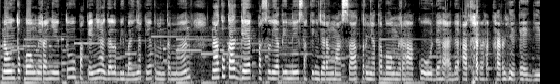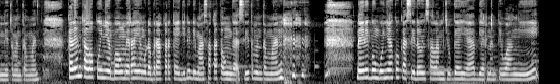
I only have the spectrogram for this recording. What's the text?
Nah untuk bawang merahnya itu pakainya agak lebih banyak ya teman-teman. Nah aku kaget pas lihat ini saking jarang masak ternyata bawang merah aku udah ada akar-akarnya kayak gini teman-teman. Kalian kalau punya bawang merah yang udah berakar kayak gini dimasak atau enggak sih teman-teman Nah ini bumbunya aku kasih daun salam juga ya biar nanti wangi.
